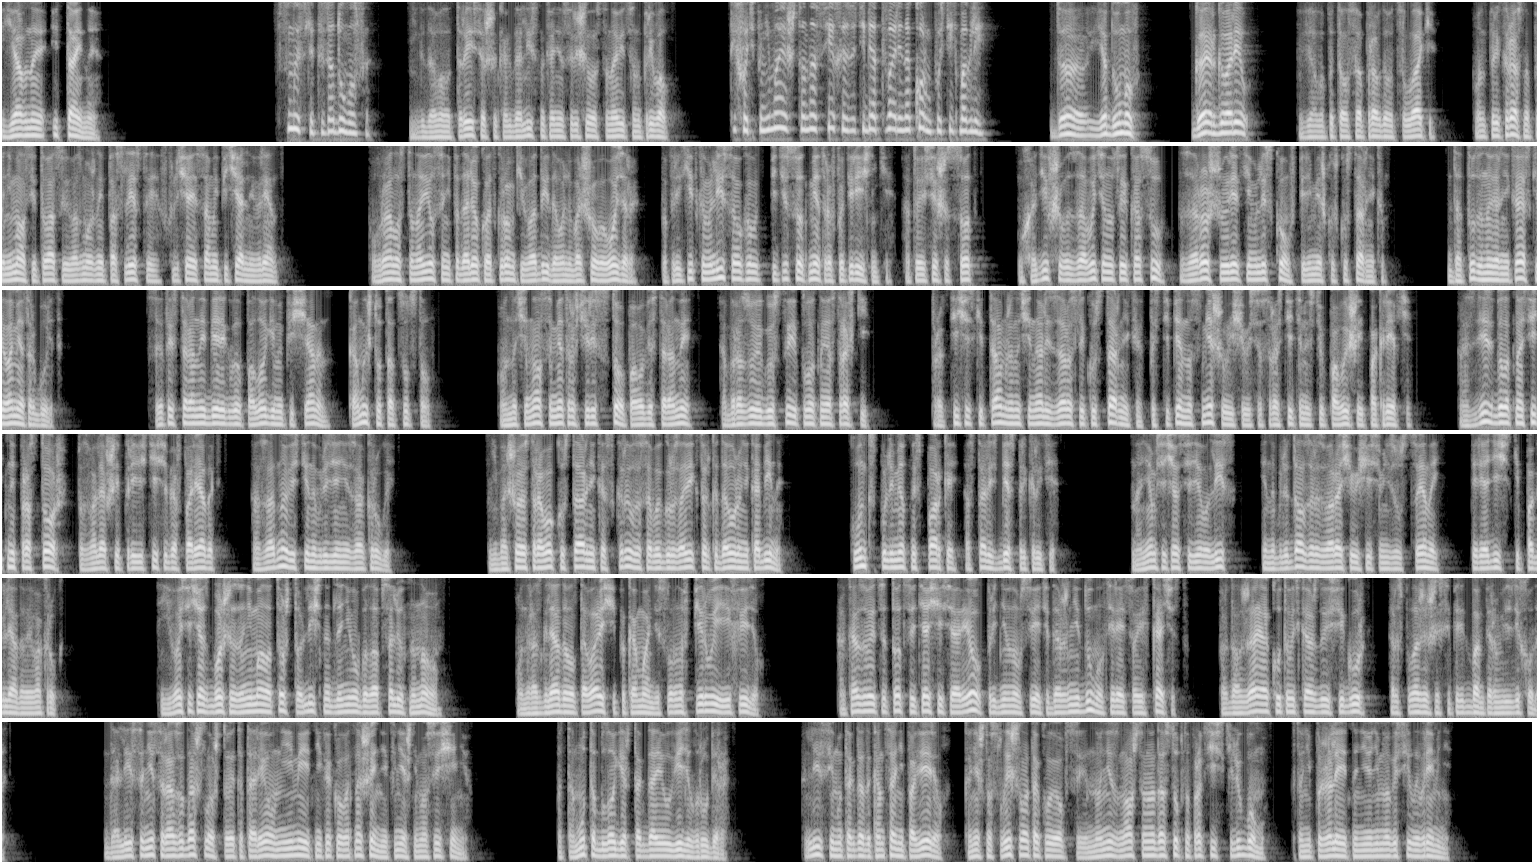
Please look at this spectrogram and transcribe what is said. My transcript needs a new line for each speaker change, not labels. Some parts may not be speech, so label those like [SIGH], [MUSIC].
Явное и тайное.
«В смысле ты задумался?»
— негодовала трейсерша, когда Лис наконец решил остановиться на привал.
«Ты хоть понимаешь, что нас всех из-за тебя твари на корм пустить могли?»
«Да, я думал. Гайер говорил...» Вяло пытался оправдываться Лаки. Он прекрасно понимал ситуацию и возможные последствия, включая самый печальный вариант. Урал остановился неподалеку от кромки воды довольно большого озера, по прикидкам Лиса около 500 метров поперечнике, а то и все 600, уходившего за вытянутую косу, заросшую редким леском вперемешку с кустарником. До туда наверняка с километр будет. С этой стороны берег был пологим и песчаным, камыш тут отсутствовал. Он начинался метров через сто по обе стороны, образуя густые плотные островки. Практически там же начинались заросли кустарника, постепенно смешивающегося с растительностью повыше и покрепче. А здесь был относительный простор, позволявший привести себя в порядок, а заодно вести наблюдение за округой. Небольшой островок кустарника скрыл за собой грузовик только до уровня кабины. Кунг с пулеметной спаркой остались без прикрытия. На нем сейчас сидел Лис и наблюдал за разворачивающейся внизу сценой, периодически поглядывая вокруг. Его сейчас больше занимало то, что лично для него было абсолютно новым. Он разглядывал товарищей по команде, словно впервые их видел. Оказывается, тот светящийся орел при дневном свете даже не думал терять своих качеств, продолжая окутывать каждую из фигур, расположившихся перед бампером вездехода. До Лиса не сразу дошло, что этот орел не имеет никакого отношения к внешнему освещению. Потому-то блогер тогда и увидел Рубера. Лис ему тогда до конца не поверил, конечно, слышал о такой опции, но не знал, что она доступна практически любому, кто не пожалеет на нее немного сил и времени.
